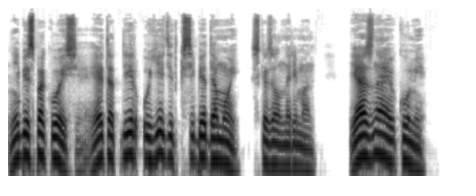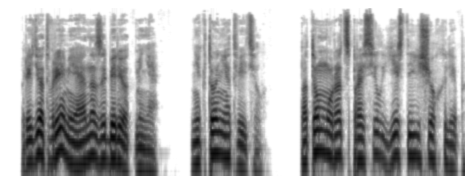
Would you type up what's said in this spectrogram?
Не беспокойся, этот лир уедет к себе домой, сказал Нариман. Я знаю Куми. Придет время, и она заберет меня. Никто не ответил. Потом Мурат спросил, есть ли еще хлеб.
